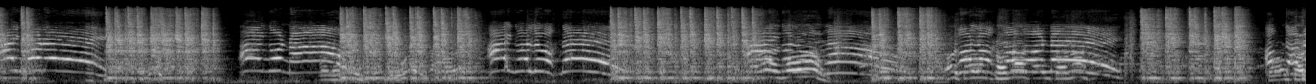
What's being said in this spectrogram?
Ai ngon đây? Ai ngon Còn nào? ấy. Ai ngon được đây? Ai ngon Nào. Ơi, Ngon cho được ông Tuấn ngon ơi, ông không? Ơi.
